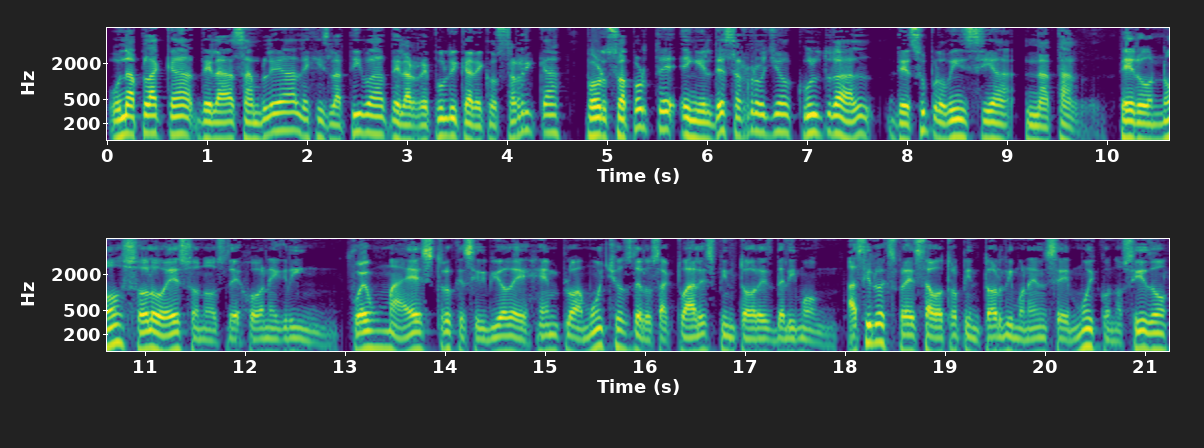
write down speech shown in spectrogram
una placa de la Asamblea Legislativa de la República de Costa Rica por su aporte en el desarrollo cultural de su provincia natal. Pero no solo eso nos dejó Negrín. Fue un maestro que sirvió de ejemplo a muchos de los actuales pintores de Limón. Así lo expresa otro pintor limonense muy conocido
